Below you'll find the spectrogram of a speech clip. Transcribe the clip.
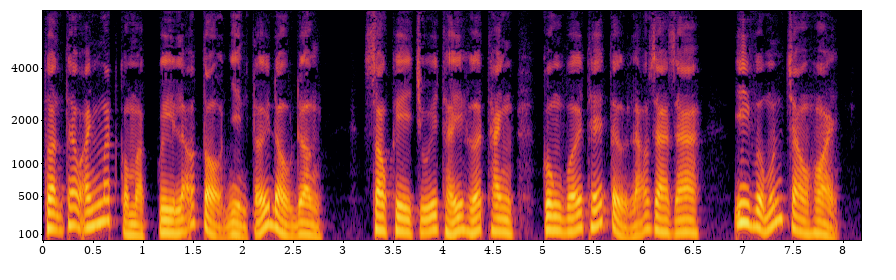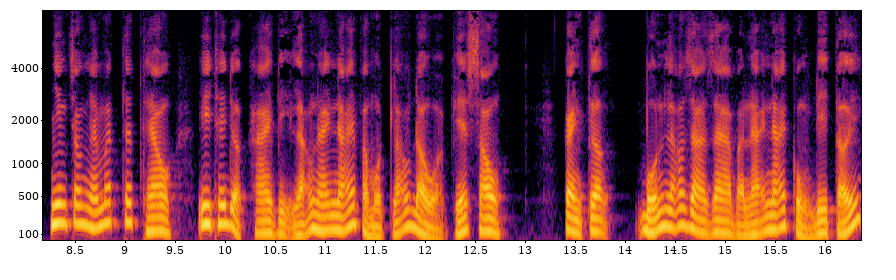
thuận theo ánh mắt của mặc quỳ lão tổ nhìn tới đầu đường. Sau khi chú ý thấy hứa thanh cùng với thế tử lão gia gia, y vừa muốn chào hỏi, nhưng trong nháy mắt tiếp theo, y thấy được hai vị lão nái nái và một lão đầu ở phía sau. Cảnh tượng, bốn lão già già và nãi nãi cùng đi tới,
